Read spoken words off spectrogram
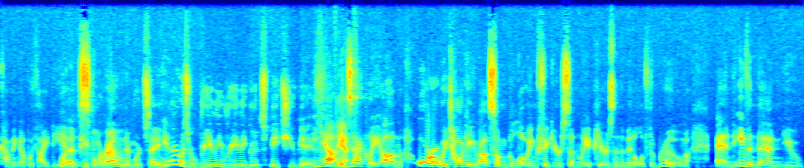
coming up with ideas." Well, and people around him would say, yeah. "That was a really, really good speech you gave." Yeah, yeah. exactly. Um, or are we talking about some glowing figure suddenly appears in the middle of the room, and even then you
